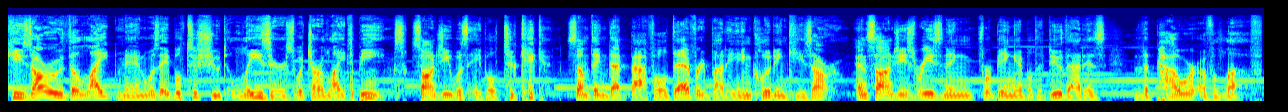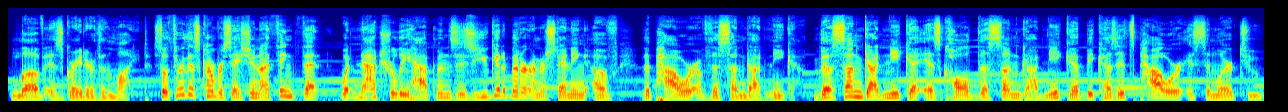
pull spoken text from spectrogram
Kizaru the Light Man was able to shoot lasers which are light beams. Sanji was able to kick it, something that baffled everybody including Kizaru. And Sanji's reasoning for being able to do that is the power of love. Love is greater than light. So through this conversation, I think that what naturally happens is you get a better understanding of the power of the sun god Nika. The sun god Nika is called the sun god Nika because its power is similar to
